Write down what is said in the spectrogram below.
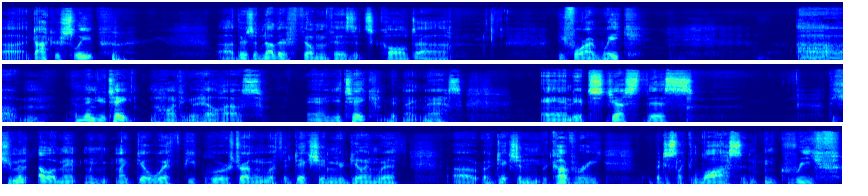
uh, Doctor Sleep, uh, there's another film of his. It's called uh, Before I Wake. Um, and then you take The Haunting of Hill House and you take Midnight Mass. And it's just this the human element when you might deal with people who are struggling with addiction. You're dealing with uh, addiction recovery, but just like loss and, and grief.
